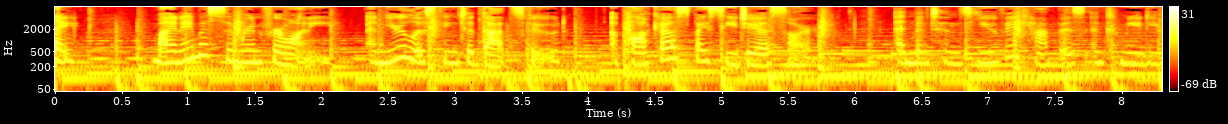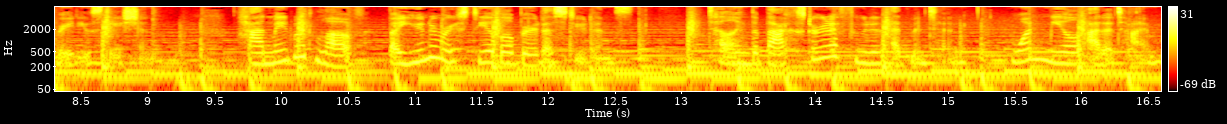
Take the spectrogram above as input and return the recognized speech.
Hi, my name is Simran Farwani, and you're listening to That's Food, a podcast by CJSR, Edmonton's U of A campus and community radio station. Handmade with love by University of Alberta students, telling the backstory of food in Edmonton, one meal at a time.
